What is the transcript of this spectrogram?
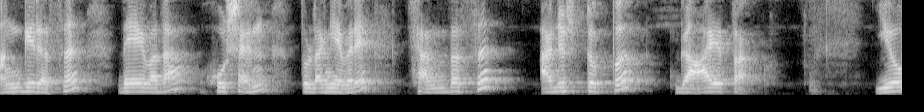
അങ്കിരസ് ദേവത ഹുഷൻ തുടങ്ങിയവർ ഛന്ദസ് അനുഷ്ടുപ്പ് ഗായത്ര. യോ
